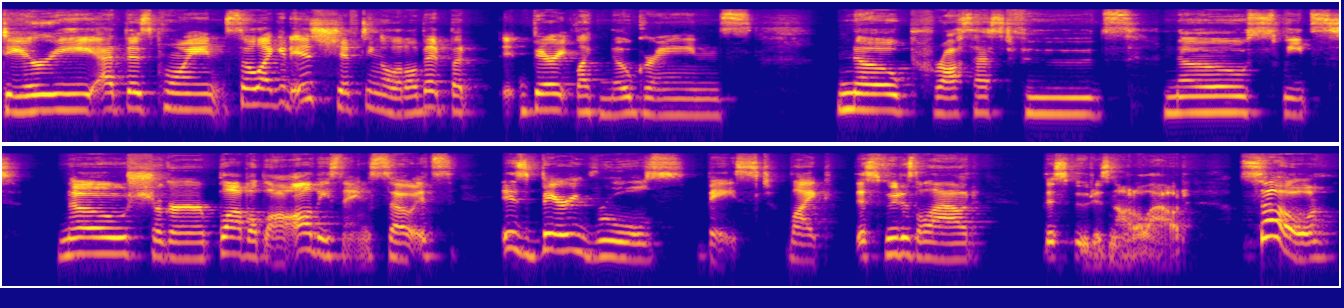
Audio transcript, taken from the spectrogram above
dairy at this point. So like it is shifting a little bit but very like no grains, no processed foods, no sweets, no sugar, blah blah blah, all these things. So it's is very rules based. Like this food is allowed, this food is not allowed. So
